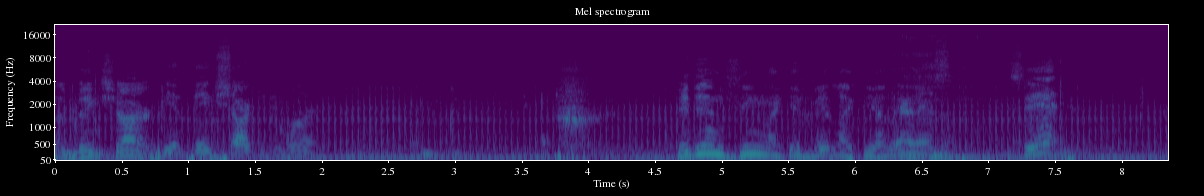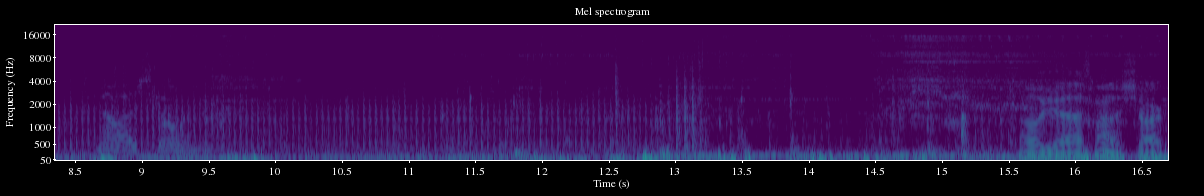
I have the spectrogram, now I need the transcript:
A big shark. be a big shark if it was. It didn't seem like it bit like the other There it ones. is. See it? No, I was going. Oh yeah, that's not a shark.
